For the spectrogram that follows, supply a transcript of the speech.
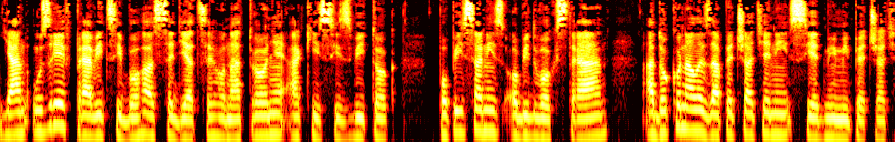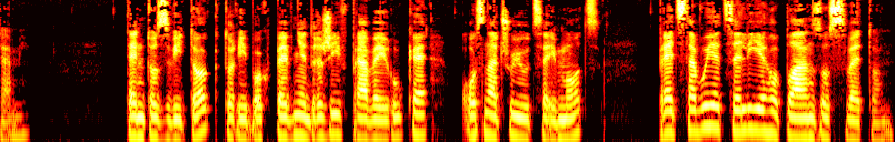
Jan uzrie v pravici Boha sediaceho na tróne akýsi zvitok, popísaný z obidvoch strán a dokonale zapečatený siedmimi pečaťami. Tento zvitok, ktorý Boh pevne drží v pravej ruke, označujúcej moc, predstavuje celý jeho plán so svetom.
